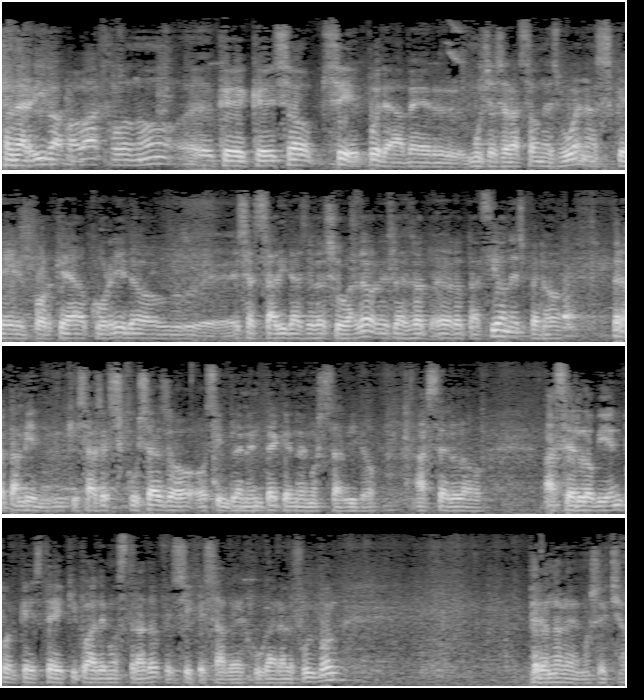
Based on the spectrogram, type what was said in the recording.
tan arriba para abajo, ¿no? Eh, que, que, eso sí puede haber muchas razones buenas que por qué ha ocurrido eh, esas salidas de los jugadores, las rotaciones, pero, pero también quizás excusas o, o simplemente que no hemos sabido hacerlo hacerlo bien porque este equipo ha demostrado que sí que sabe jugar al fútbol pero no lo hemos hecho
